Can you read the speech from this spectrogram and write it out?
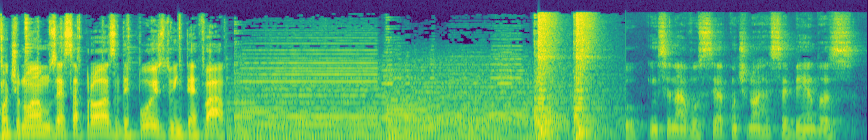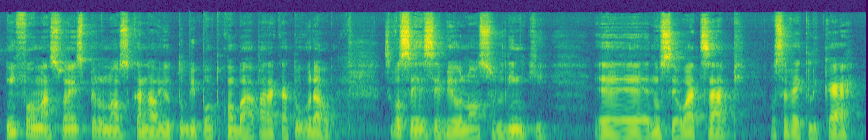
Continuamos essa prosa depois do intervalo. Ensinar você a continuar recebendo as informações pelo nosso canal youtube.com.br Rural. Se você recebeu o nosso link é, no seu WhatsApp, você vai clicar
